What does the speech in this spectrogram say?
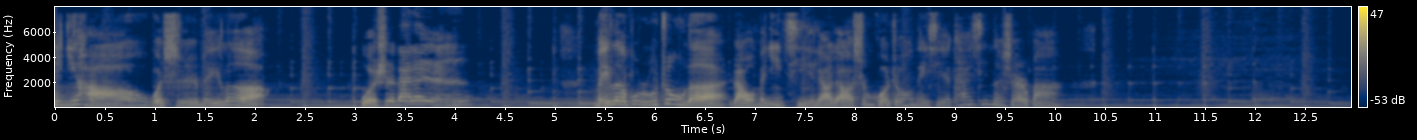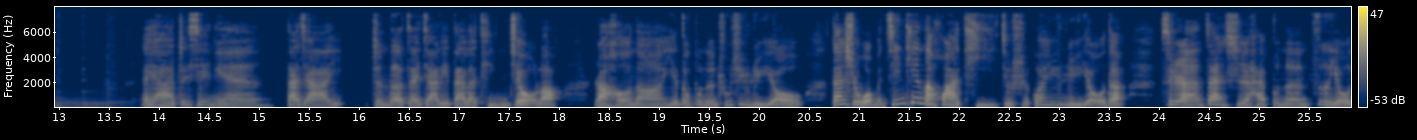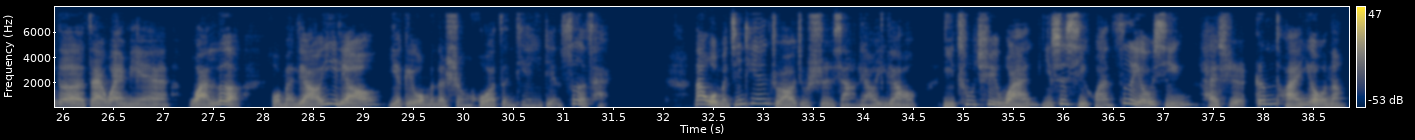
嗨，你好，我是梅乐，我是赖赖人。梅乐不如众乐，让我们一起聊聊生活中那些开心的事儿吧。哎呀，这些年大家真的在家里待了挺久了，然后呢也都不能出去旅游。但是我们今天的话题就是关于旅游的，虽然暂时还不能自由的在外面玩乐，我们聊一聊，也给我们的生活增添一点色彩。那我们今天主要就是想聊一聊。你出去玩，你是喜欢自由行还是跟团游呢？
